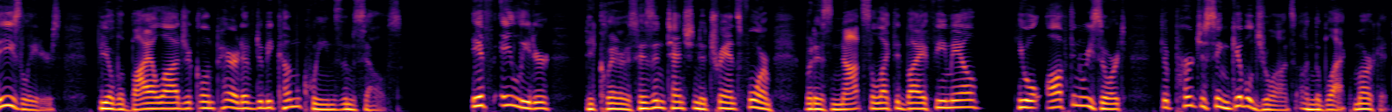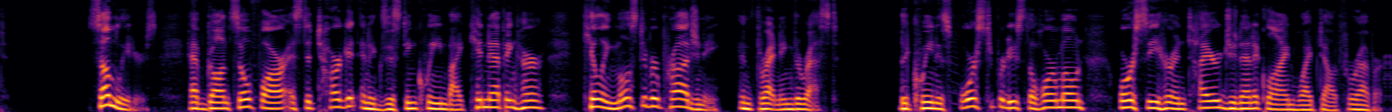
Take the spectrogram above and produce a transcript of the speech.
These leaders feel the biological imperative to become queens themselves. If a leader declares his intention to transform but is not selected by a female, he will often resort to purchasing gibberellulance on the black market. Some leaders have gone so far as to target an existing queen by kidnapping her, killing most of her progeny, and threatening the rest. The queen is forced to produce the hormone or see her entire genetic line wiped out forever.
